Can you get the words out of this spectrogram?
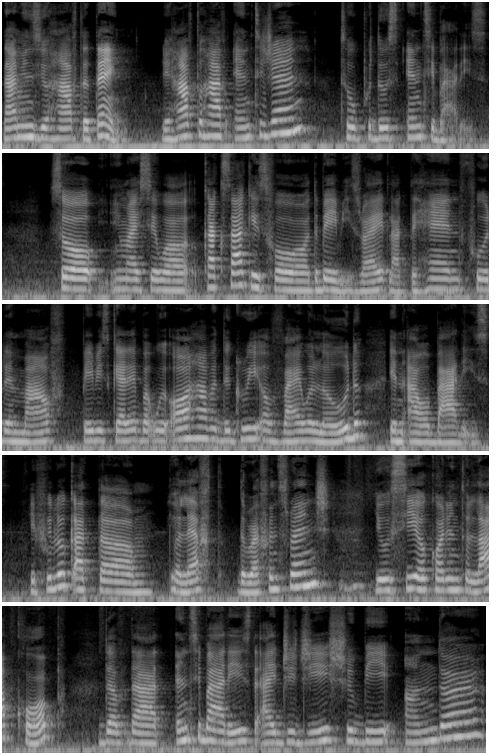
that means you have the thing. You have to have antigen to produce antibodies. So you might say, well, Coxsackie is for the babies, right? Like the hand, foot, and mouth. Babies get it, but we all have a degree of viral load in our bodies. If you look at the, um, your left, the reference range, mm-hmm. you'll see according to LabCorp the, that antibodies, the IgG, should be under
